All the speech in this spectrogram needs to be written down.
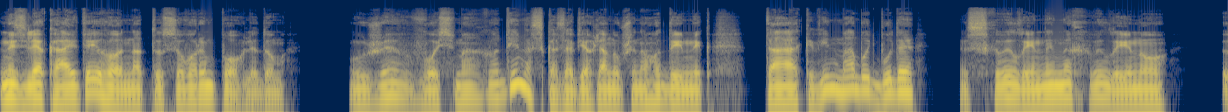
не злякайте його надто суворим поглядом. Уже восьма година, сказав я, глянувши на годинник. Так, він, мабуть, буде з хвилини на хвилину. Е,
